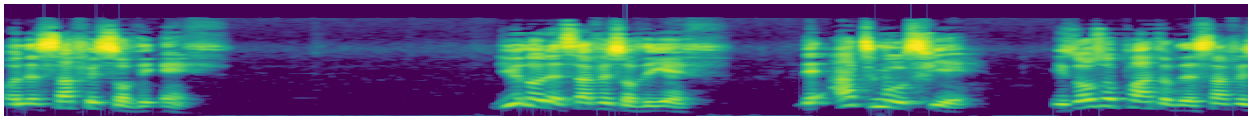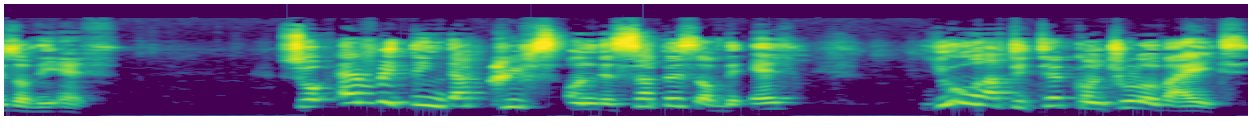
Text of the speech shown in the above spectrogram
on the surface of the earth. Do you know the surface of the earth? The atmosphere is also part of the surface of the earth. So everything that creeps on the surface of the earth, you have to take control over it.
